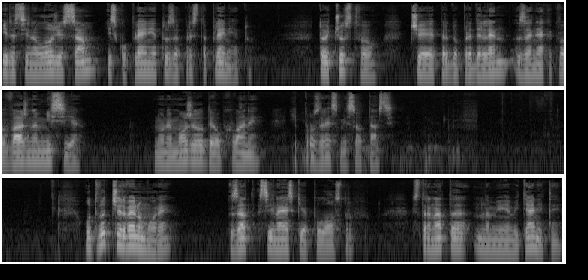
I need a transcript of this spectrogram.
и да си наложи сам изкуплението за престъплението. Той чувствал, че е предопределен за някаква важна мисия, но не можел да я обхване и прозре смисълта си. Отвъд Червено море, зад Синайския полуостров, в страната на миямитяните,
